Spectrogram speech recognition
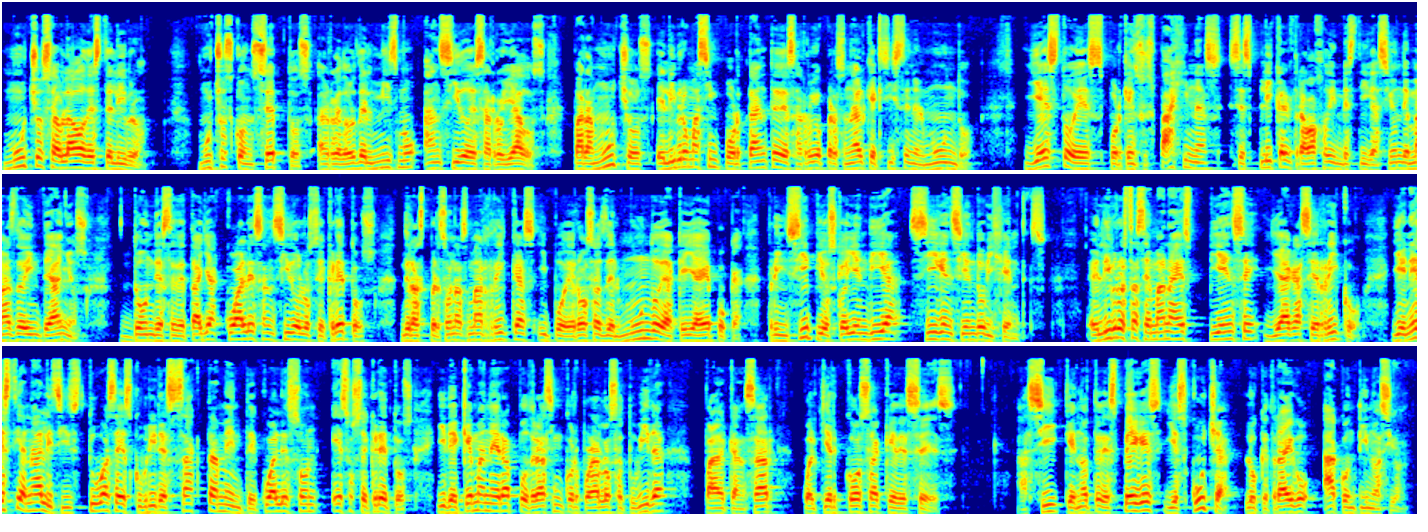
Mucho se ha hablado de este libro. Muchos conceptos alrededor del mismo han sido desarrollados. Para muchos, el libro más importante de desarrollo personal que existe en el mundo. Y esto es porque en sus páginas se explica el trabajo de investigación de más de 20 años, donde se detalla cuáles han sido los secretos de las personas más ricas y poderosas del mundo de aquella época, principios que hoy en día siguen siendo vigentes. El libro esta semana es Piense y hágase rico. Y en este análisis tú vas a descubrir exactamente cuáles son esos secretos y de qué manera podrás incorporarlos a tu vida para alcanzar cualquier cosa que desees. Así que no te despegues y escucha lo que traigo a continuación.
